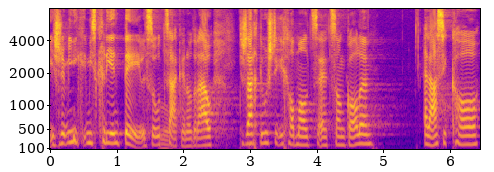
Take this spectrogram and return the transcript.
ist nicht meine, mein Klientel, sozusagen. Oder auch, das ist echt lustig, ich habe mal in äh, St. Gallen eine Lesung gehabt,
